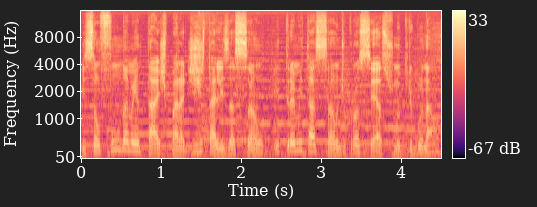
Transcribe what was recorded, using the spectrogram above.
e são fundamentais para a digitalização e tramitação de processos no tribunal.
